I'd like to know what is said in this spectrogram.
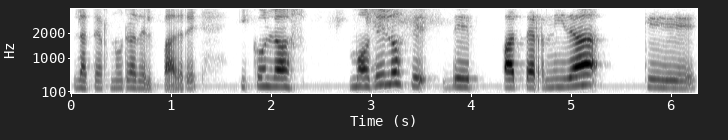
la ternura del Padre. Y con los modelos de, paternidad que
